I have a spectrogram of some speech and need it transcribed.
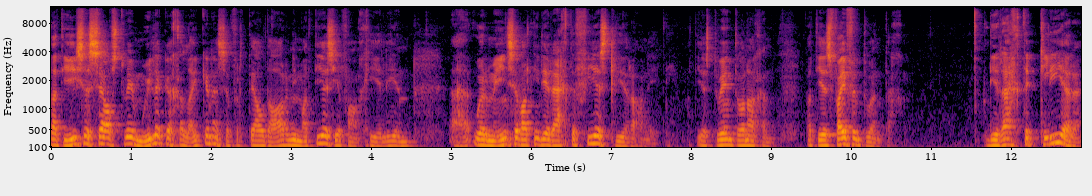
dat Jesus selfs twee moeilike gelykenisse vertel daar in die Matteus Evangelie en uh oor mense wat nie die regte feesklere aan het nie. Matteus 22 en Matteus 25. Die regte klere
